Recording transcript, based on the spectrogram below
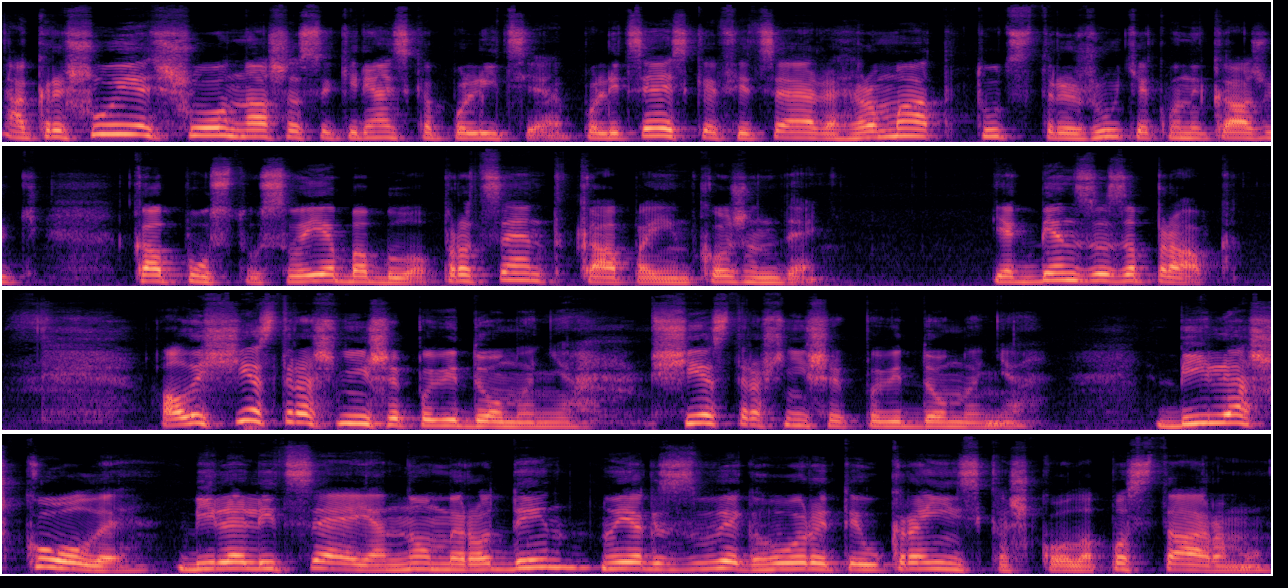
А кришує, що наша сокірянська поліція, поліцейські офіцери громад тут стрижуть, як вони кажуть, капусту, своє бабло. Процент капає їм кожен день. Як бензозаправка. Але ще страшніше повідомлення. Ще страшніше повідомлення. Біля школи, біля ліцея номер 1 ну як звик говорити українська школа по-старому.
